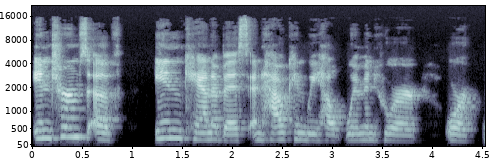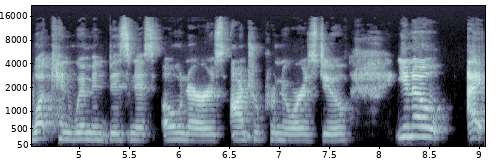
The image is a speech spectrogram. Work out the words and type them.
In terms of in cannabis and how can we help women who are or what can women business owners entrepreneurs do? You know i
